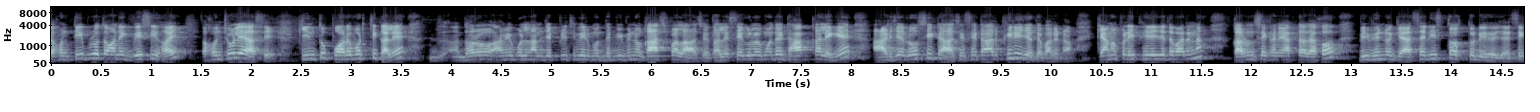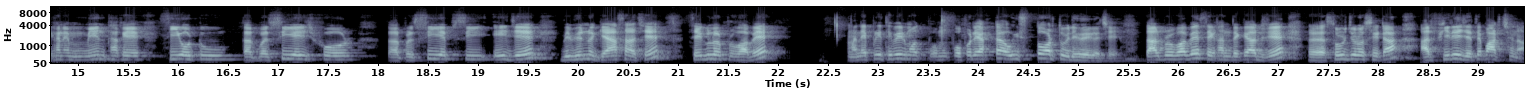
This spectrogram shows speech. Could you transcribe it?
যখন তীব্রতা অনেক বেশি হয়, তখন চলে আসে। কিন্তু পরবর্তীকালে, ধরো আমি বললাম যে পৃথিবীর মধ্যে বিভিন্ন গাছপালা আছে, তাহলে সেগুলোর মধ্যে ধাক্কা লেগে আর যে রশ্মিটা আছে, সেটা আর ফিরে যেতে পারে না। কেন ফিরে ফিরে যেতে পারে না? কারণ সেখানে একটা দেখো, বিভিন্ন গ্যাসের স্তর তৈরি হয়ে যায়। সেখানে মেন থাকে সিও টু তারপর সিএইচ ফোর তারপর সিএফসি এই যে বিভিন্ন গ্যাস আছে, সেগুলোর প্রভাবে মানে পৃথিবীর ওপরে একটা ওই স্তর তৈরি হয়ে গেছে। তার প্রভাবে সেখান থেকে আর যে সূর্যরশ্মিটা আর ফিরে যেতে পারছে না।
